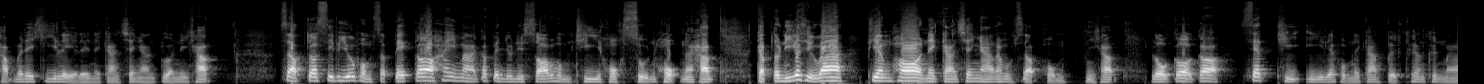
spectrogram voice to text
ครับ ไม่ได้ขี้เหร่เลยในการใช้งานตัวนี้ครับสำหรับตัว CPU ผมสเปคก็ให้มาก็เป็น Unisoc ผม T606 นะครับ กับตัวนี้ก็ถือว่าเพียงพอในการใช้งานนะผมสำหรับผมนี่ครับโลโก้ก็ ZTE เลยผมในการเปิดเครื่องขึ้นมา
